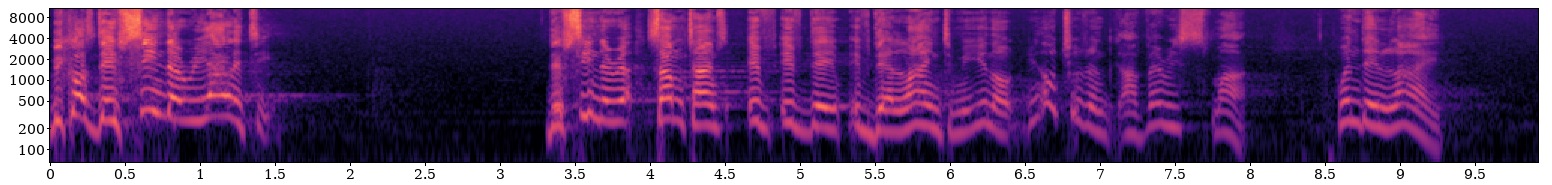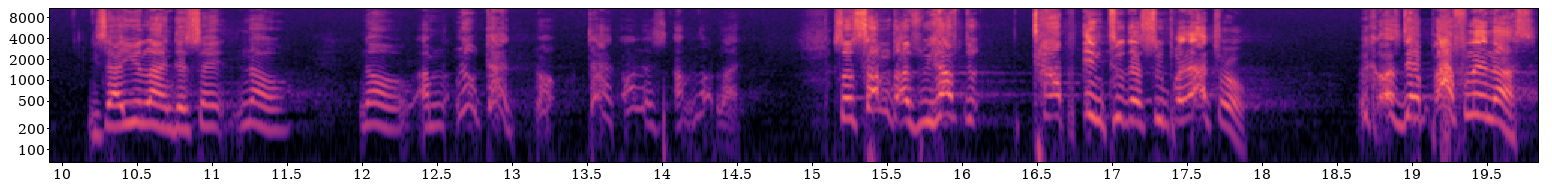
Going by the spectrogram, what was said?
Because they've seen the reality. They've seen the real. Sometimes, if, if, they, if they're lying to me, you know, you know, children are very smart. When they lie, you say, Are you lying? They say, No, no, I'm no, dad, no, dad, honest, I'm not lying. So sometimes we have to tap into the supernatural because they're baffling us.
